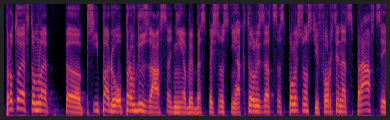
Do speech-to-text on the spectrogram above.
Proto je v tomhle eh, případu opravdu zásadní, aby bezpečnostní aktualizace společnosti Fortinet správci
